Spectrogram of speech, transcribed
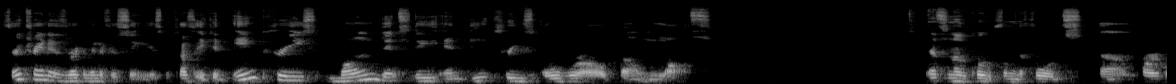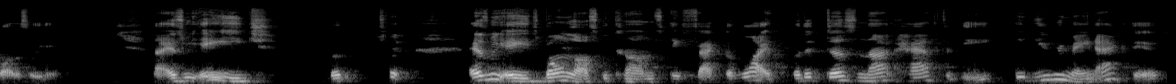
Strength training is recommended for seniors because it can increase bone density and decrease overall bone loss. That's another quote from the Forbes um, article I was reading. Now, as we age, as we age, bone loss becomes a fact of life, but it does not have to be if you remain active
